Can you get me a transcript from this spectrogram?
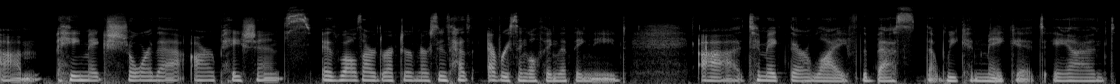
um, he makes sure that our patients, as well as our director of nursing, has every single thing that they need uh, to make their life the best that we can make it, and.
